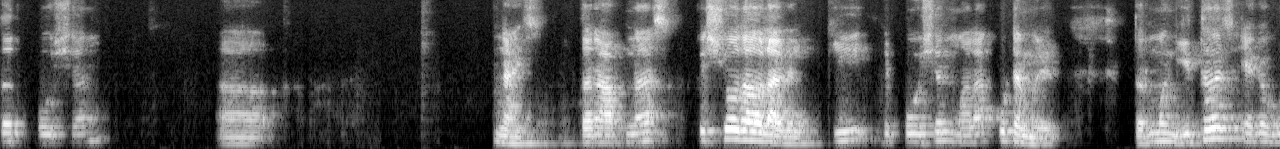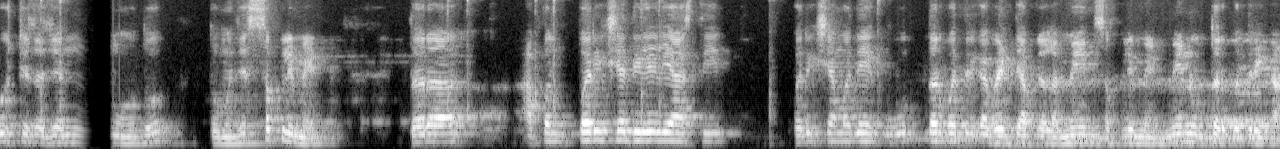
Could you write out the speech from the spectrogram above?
तर पोषण नाहीच. तर आपणास ते शोधावं लागेल की हे पोषण मला कुठं मिळेल. तर मग इथंच एका गोष्टीचा जन्म होतो तो म्हणजे सप्लिमेंट तर आपण परीक्षा दिलेली असती परीक्षेमध्ये एक उत्तरपत्रिका भेटते आपल्याला मेन सप्लिमेंट मेन उत्तरपत्रिका.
